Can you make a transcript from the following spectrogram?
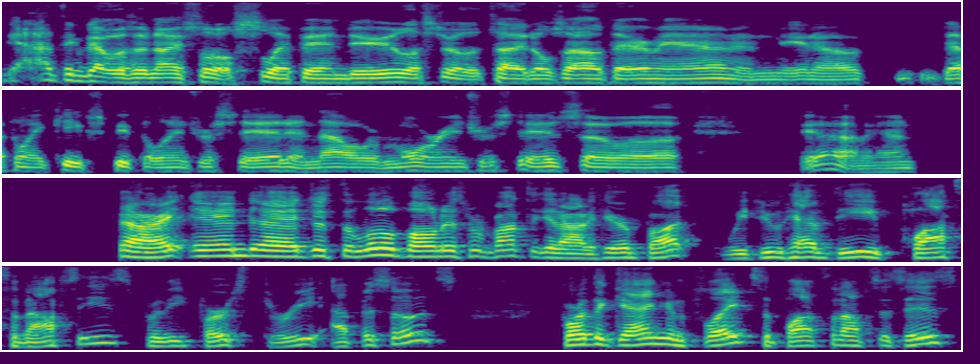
Yeah, I think that was a nice little slip in, dude. Let's throw the titles out there, man, and you know, definitely keeps people interested, and now we're more interested. So, uh, yeah, man. All right, and uh, just a little bonus. We're about to get out of here, but we do have the plot synopses for the first three episodes for the gang inflates. The plot synopsis is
